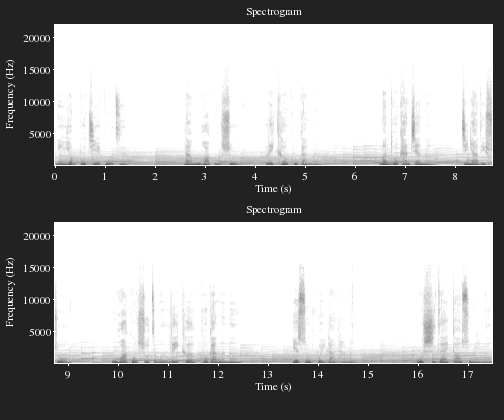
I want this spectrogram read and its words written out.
你永不结果子。”那无花果树立刻枯干了。门徒看见了，惊讶地说：“无花果树怎么立刻枯干了呢？”耶稣回答他们：“我实在告诉你们。”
